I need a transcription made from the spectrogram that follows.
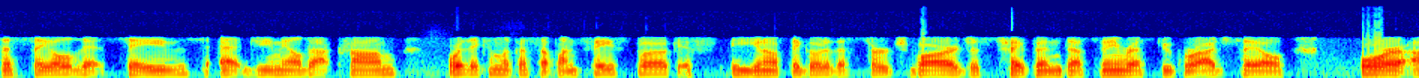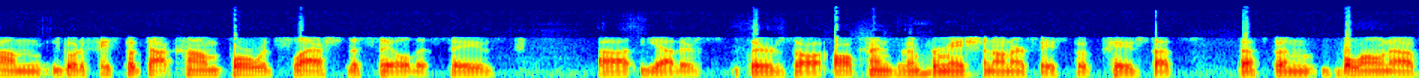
the sale that saves at gmail.com or they can look us up on Facebook. If, you know, if they go to the search bar, just type in Destiny Rescue Garage Sale or um, go to facebook.com forward slash the sale that saves. Uh, yeah, there's there's uh, all kinds of information on our Facebook page. That's that's been blown up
